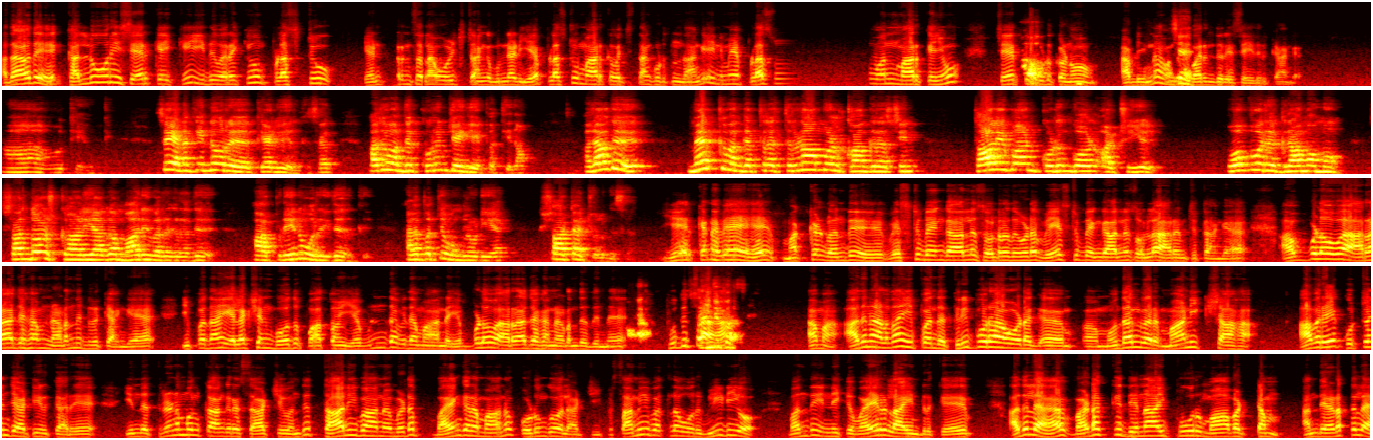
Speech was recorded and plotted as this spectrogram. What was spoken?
அதாவது கல்லூரி சேர்க்கைக்கு இது வரைக்கும் பிளஸ் டூ என்ட்ரன்ஸ் எல்லாம் ஒழிச்சிட்டாங்க முன்னாடியே. பிளஸ் டூ மார்க் வச்சு தான் கொடுத்துருந்தாங்க. இனிமே பிளஸ் ஒன் மார்க்கையும் சேர்த்து கொடுக்கணும் அப்படின்னு அவங்க. பரிந்துரை செய்திருக்காங்க. ஆ ஓகே ஓகே. சார் எனக்கு இன்னொரு கேள்வி இருக்கு சார். அதுவும் வந்து குறுஞ்செய்தியை பற்றி தான் அதாவது மேற்கு வங்கத்தில் திரிணாமுல் காங்கிரஸின் தாலிபான் கொடுங்கோல் ஆட்சியில் ஒவ்வொரு கிராமமும் சந்தோஷ் காலியாக மாறி வருகிறது அப்படின்னு ஒரு இது இருக்கு. அதை பற்றி உங்களுடைய ஷார்ட்டா சொல்லுங்க சார் ஏற்கனவே மக்கள் வந்து வெஸ்ட் பெங்கால்னு சொல்றதை விட வேஸ்ட் பெங்கால்னு சொல்ல ஆரம்பிச்சுட்டாங்க. அவ்வளவு அராஜகம் நடந்துட்டு இருக்காங்க. இப்பதான் எலெக்ஷன் போது பார்த்தோம் எந்த விதமான எவ்வளவு அராஜகம் நடந்ததுன்னு. புதுசா ஆமா அதனாலதான் இப்ப இந்த திரிபுராவோட முதல்வர் மாணிக் ஷாஹா அவரே குற்றஞ்சாட்டி இருக்காரு இந்த திரிணாமுல் காங்கிரஸ் ஆட்சி வந்து தாலிபானை விட பயங்கரமான கொடுங்கோல் ஆட்சி. இப்ப சமீபத்துல ஒரு வீடியோ வந்து இன்னைக்கு வைரல் ஆயிட்டு இருக்கு அதுல வடக்கு தினாய்பூர் மாவட்டம் அந்த இடத்துல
